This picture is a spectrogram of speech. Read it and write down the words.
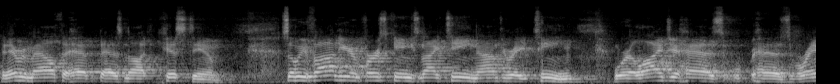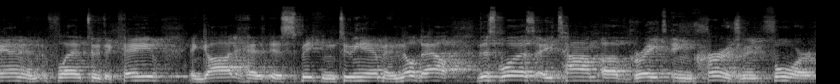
and every mouth that, have, has not kissed him. So we find here in 1 Kings 19, 9 through 18, where Elijah has, has ran and fled to the cave, and God has, is speaking to him. And no doubt this was a time of great encouragement for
